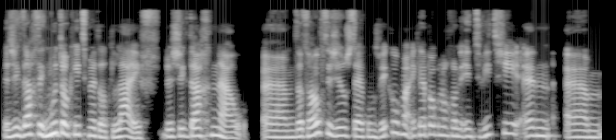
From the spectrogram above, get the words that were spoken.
Dus ik dacht, ik moet ook iets met dat lijf. Dus ik dacht, nou, ehm, dat hoofd is heel sterk ontwikkeld, maar ik heb ook nog een intuïtie en, ehm,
